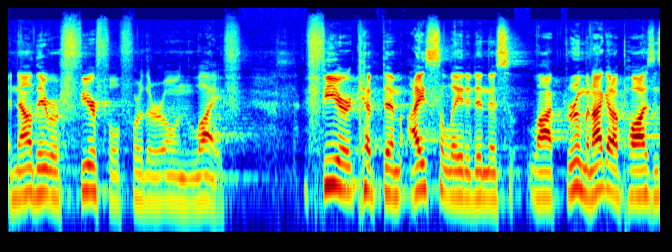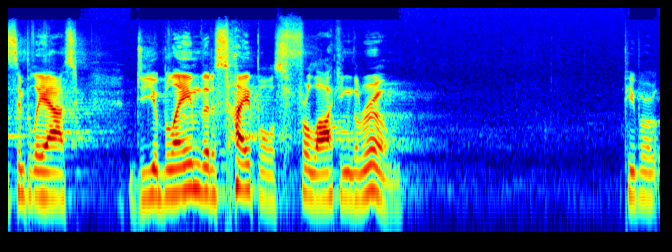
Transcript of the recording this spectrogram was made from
And now they were fearful for their own life. Fear kept them isolated in this locked room. And I got to pause and simply ask do you blame the disciples for locking the room? People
